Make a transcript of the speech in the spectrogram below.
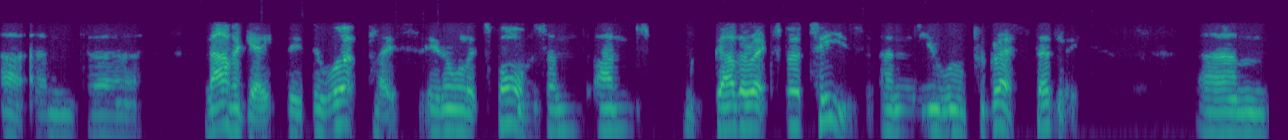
uh, and uh, navigate the, the, workplace in all its forms and, and gather expertise, and you will progress steadily. Um,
